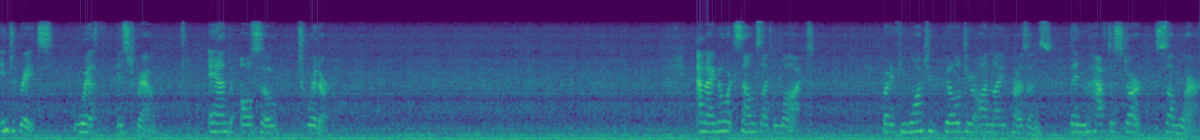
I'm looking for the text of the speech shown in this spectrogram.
integrates with Instagram and also Twitter. And I know it sounds like a lot, but if you want to build your online presence, then you have to start somewhere.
